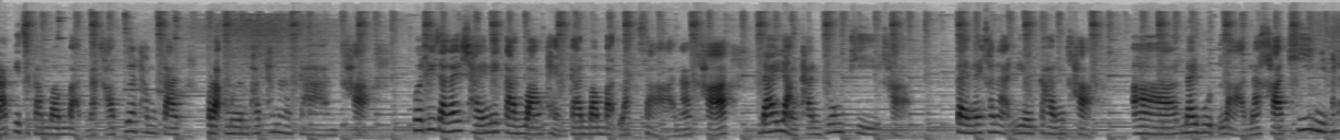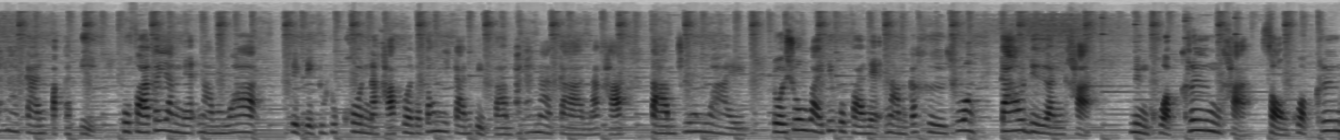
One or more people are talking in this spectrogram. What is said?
นักกิจกรรมบำบัดนะคะ เพื่อทำการประเมินพัฒนาการค่ะ เพื่อที่จะได้ใช้ในการวางแผนการบำบัดรักษานะคะ ได้อย่างทันท่วงทีค่ะ แต่ในขณะเดียวกันค่ะ ในบุตรหลานนะคะที่มีพัฒนาการปกติครูฟ้าก็ยังแนะนำว่าเด็กๆทุกๆ คนนะคะ ควรจะต้องมีการติดตามพัฒนาการนะคะ ตามช่วงวัย โดยช่วงวัยที่ครูฟ้าแนะนำก็คือช่วง 9 เดือนค่ะ 1 ขวบครึ่งค่ะ 2 ขวบครึ่ง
